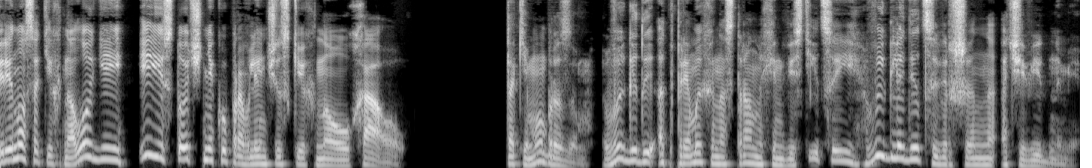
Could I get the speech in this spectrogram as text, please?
переноса технологий и источник управленческих ноу-хау. Таким образом, выгоды от прямых иностранных инвестиций выглядят совершенно очевидными.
